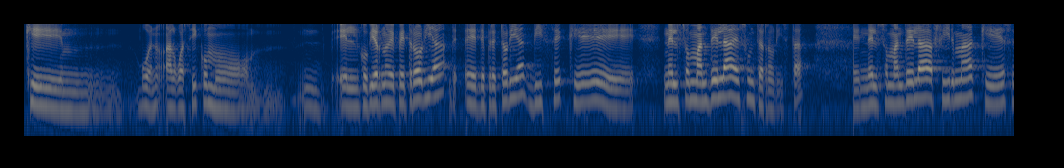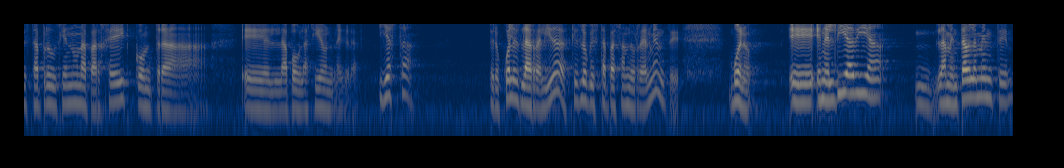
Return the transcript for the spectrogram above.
que, mm, bueno, algo así como mm, el gobierno de, Pretoria, eh, de Pretoria dice que Nelson Mandela es un terrorista. Nelson Mandela afirma que se está produciendo un apartheid contra eh, la población negra. Y ya está. Pero ¿cuál es la realidad? ¿Qué es lo que está pasando realmente? Bueno, eh, en el día a día, mm, lamentablemente,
